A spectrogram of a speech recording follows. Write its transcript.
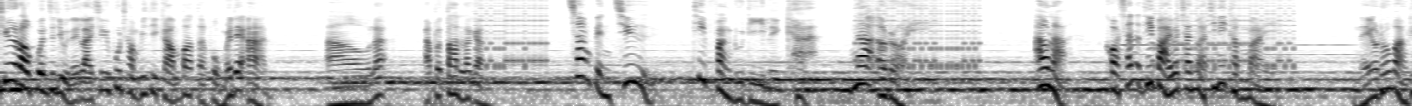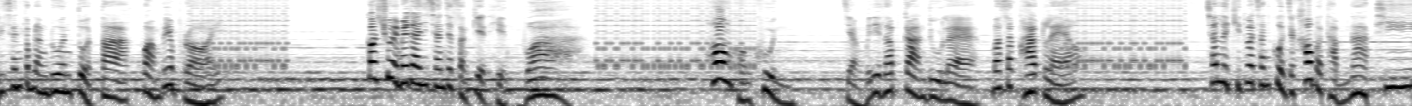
ชื่อเราควรจะอยู่ในรายชื่อผู้ทำพิธีกรรมป่ะแต่ผมไม่ได้อ่าน เอาละแอปเปิลตันแล้วกัน ช่างเป็นชื่อที่ฟังดูดีเลยค่ะ น่าอร่อย เอาล่ะ ขอฉันอธิบายว่าฉันมาที่นี่ทำไม ในระหว่างที่ฉันกำลังดวนตรวจตาความเรียบร้อย ก็ช่วยไม่ได้ที่ฉันจะสังเกตเห็นว่า ห้องของคุณยังไม่ได้รับการดูแลมาสักพักแล้ว ฉันเลยคิดว่าฉันควรจะเข้ามาทำหน้าที่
